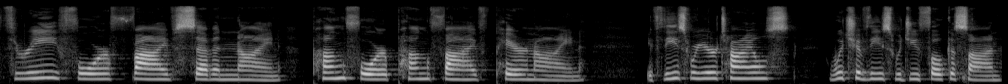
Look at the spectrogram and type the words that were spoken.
three, four, five, seven, nine, pung four, pung five, pair nine. If these were your tiles, which of these would you focus on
